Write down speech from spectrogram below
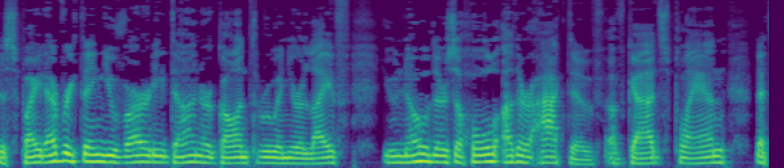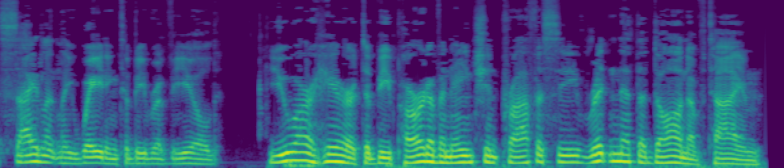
Despite everything you've already done or gone through in your life, you know there's a whole other octave of God's plan that's silently waiting to be revealed. You are here to be part of an ancient prophecy written at the dawn of time.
